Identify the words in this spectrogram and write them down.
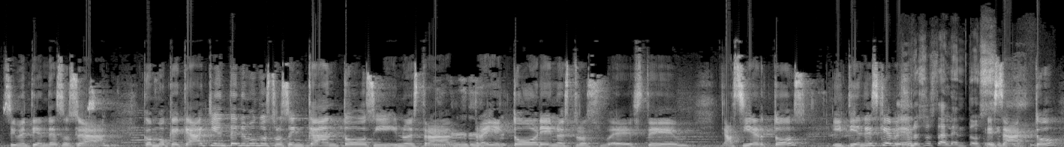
¿sí me entiendes? O sea, como que cada quien tenemos nuestros encantos y nuestra trayectoria y nuestros este, aciertos y tienes que ver... Nuestros talentos. Exacto,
